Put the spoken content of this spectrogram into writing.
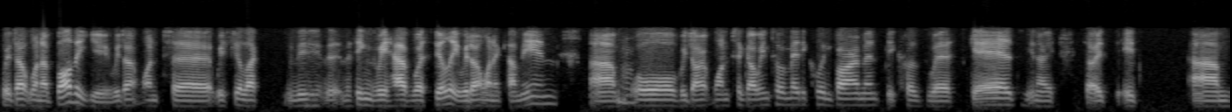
We don't want to bother you. We don't want to. We feel like the, the, the things we have were silly. We don't want to come in, um, mm. or we don't want to go into a medical environment because we're scared. You know, so it's it's um,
